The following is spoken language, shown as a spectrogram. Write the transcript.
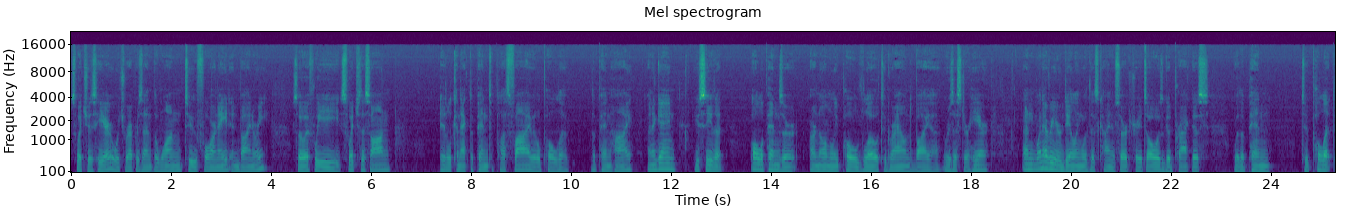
switches here which represent the 1, 2, 4, and 8 in binary. So if we switch this on it'll connect the pin to plus 5, it'll pull the, the pin high. And again you see that all the pins are are normally pulled low to ground by a resistor here. And whenever you're dealing with this kind of circuitry, it's always good practice with a pin to pull it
